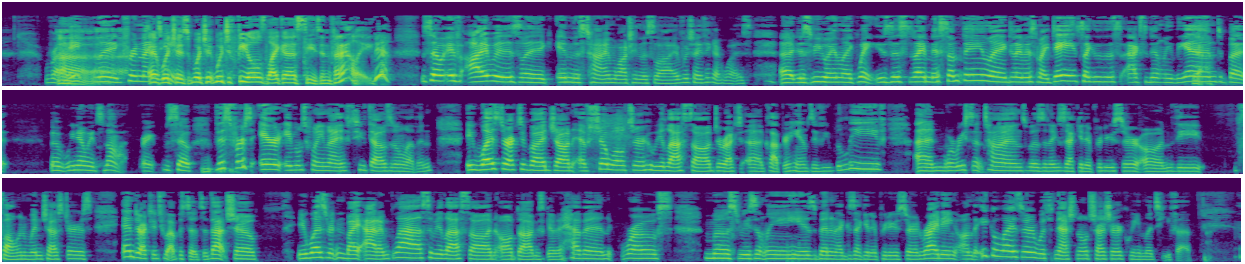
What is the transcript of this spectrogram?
Right? Uh, like for uh, 19. which is which which feels like a season finale. Yeah. So if I was like in this time watching this live, which I think I was, uh, just be going like, wait, is this, did I miss something? Like, did I miss my dates? Like, is this accidentally the end? But, but we know it's not. Right. So this first aired April 29th, 2011. It was directed by John F. Showalter, who we last saw direct uh, Clap Your Hands If You Believe, and more recent times was an executive producer on the Fallen Winchesters and directed two episodes of that show. It was written by Adam Glass, who we last saw in All Dogs Go to Heaven. Gross. Most recently, he has been an executive producer and writing on The Equalizer with National Treasure Queen Latifah.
